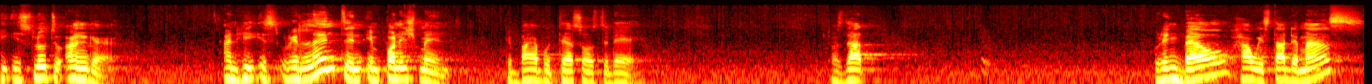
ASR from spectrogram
He is slow to anger. And he is relenting in punishment, the Bible tells us today. Does that ring bell how we start the Mass?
